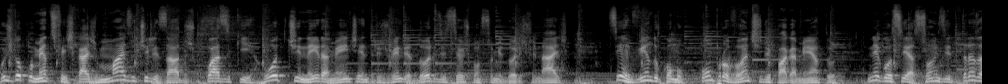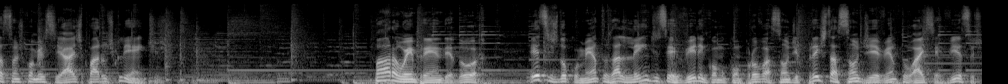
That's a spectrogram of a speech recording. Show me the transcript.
Os documentos fiscais mais utilizados quase que rotineiramente entre os vendedores e seus consumidores finais, servindo como comprovantes de pagamento, negociações e transações comerciais para os clientes. Para o empreendedor, esses documentos, além de servirem como comprovação de prestação de eventuais serviços,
